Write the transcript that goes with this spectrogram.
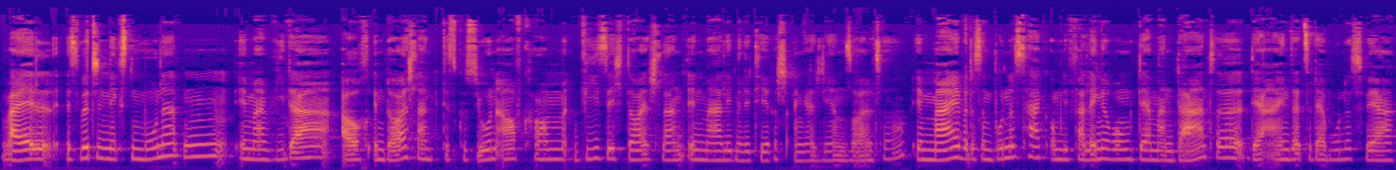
weil es wird in den nächsten Monaten immer wieder auch in Deutschland die Diskussion aufkommen, wie sich Deutschland in Mali militärisch engagieren sollte. Im Mai wird es im Bundestag um die Verlängerung der Mandate der Einsätze der Bundeswehr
